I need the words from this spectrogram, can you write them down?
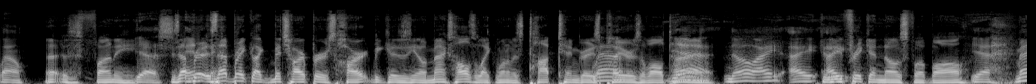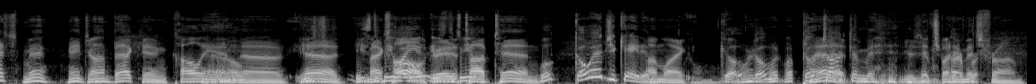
well, That is funny. Yes. Does that, And- break, does that break like Mitch Harper's heart because you know Max Hall's like one of his top ten greatest well, players of all Yeah, time. no, I, I, I he freaking knows football. yeah. Match, man, hey, John Beck and Collie No, and uh, he's- yeah, he's Max BYU Hall, the greatest BYU top ten. Well, go educate him. I'm like, Go- where- go- what, what go talk to Mi- is your Mitch buddy Harper. Mitch from?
